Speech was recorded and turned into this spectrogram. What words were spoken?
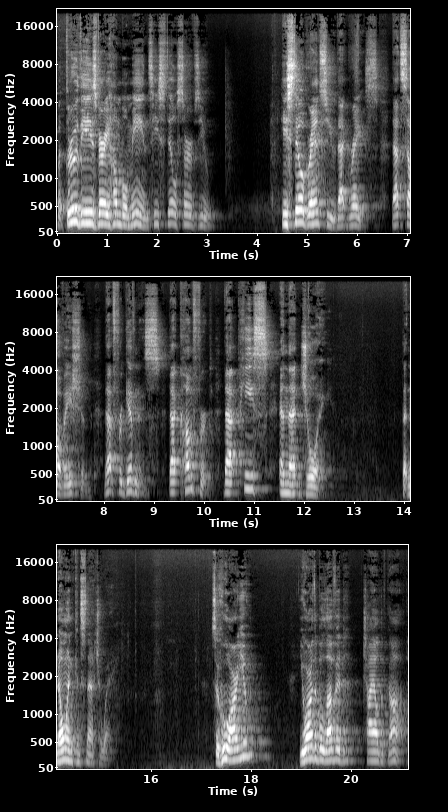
But through these very humble means, he still serves you. He still grants you that grace, that salvation, that forgiveness, that comfort, that peace, and that joy that no one can snatch away. So, who are you? You are the beloved child of God.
